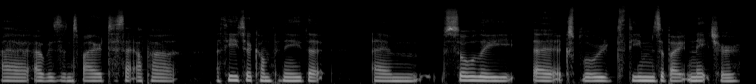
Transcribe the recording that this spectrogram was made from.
uh, I was inspired to set up a, a theatre company that um, solely uh, explored themes about nature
